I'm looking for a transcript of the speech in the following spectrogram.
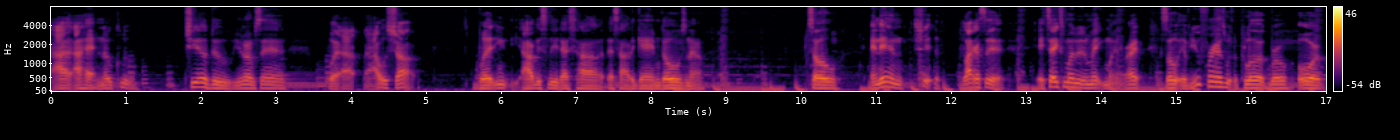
I, I had no clue. Chill, dude. You know what I'm saying? But I, I was shocked. But obviously, that's how that's how the game goes now. So, and then shit. Like I said, it takes money to make money, right? So if you friends with the plug, bro, or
